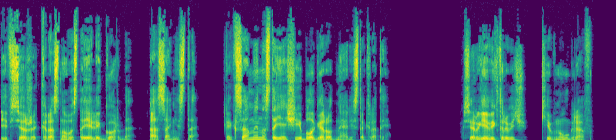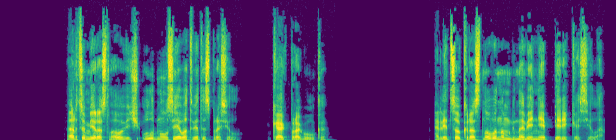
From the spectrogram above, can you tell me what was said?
И все же Красновы стояли гордо, осанисто, как самые настоящие благородные аристократы. «Сергей Викторович», — кивнул граф. Артем Ярославович улыбнулся я в ответ и спросил, «Как прогулка?» Лицо Краснова на мгновение перекосило.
